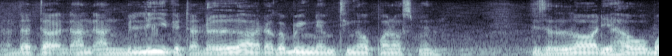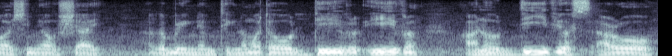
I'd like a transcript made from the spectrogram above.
And that and, and believe it, that the Lord are gonna bring them thing upon us, man. Is the Lord Yahweh Bashim shy. I gonna bring them things, no matter how devil, evil and how devious or how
